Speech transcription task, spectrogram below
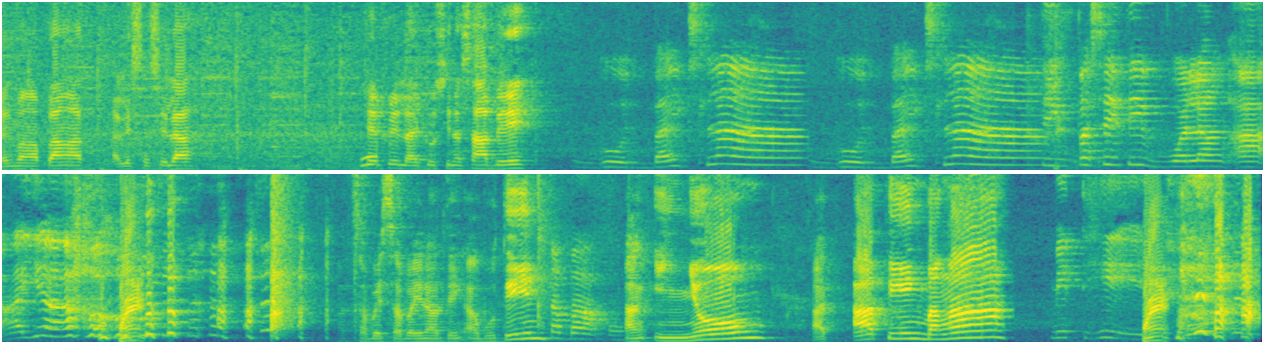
Yan mga pangat, alis na sila. Siyempre, like ko sinasabi, Good vibes lang. Good vibes lang. Think positive, walang aayaw. at sabay-sabay nating abutin Tabako. ang inyong at ating mga Mithi.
